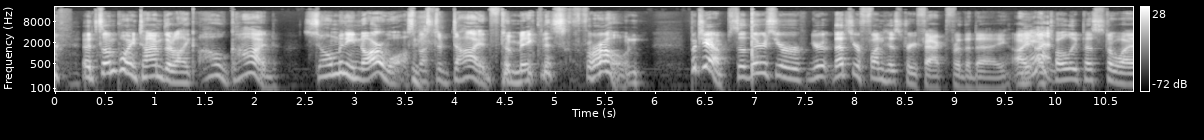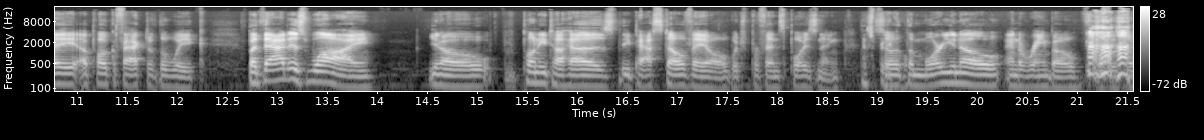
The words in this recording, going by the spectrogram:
at some point in time they're like oh god so many narwhals must have died to make this throne but yeah, so there's your your that's your fun history fact for the day. I, I totally pissed away a poke fact of the week, but that is why, you know, Ponyta has the pastel veil which prevents poisoning. That's pretty so cool. the more you know, and a rainbow flies over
